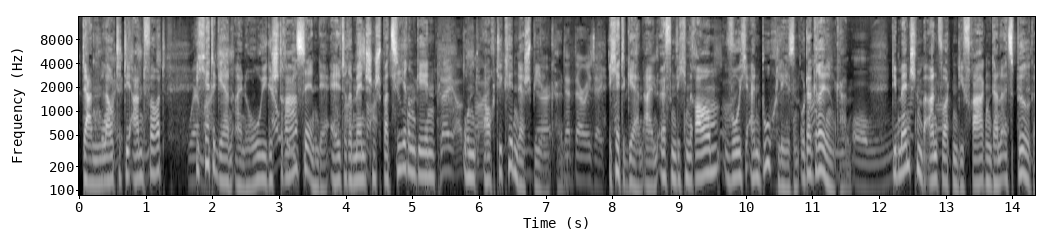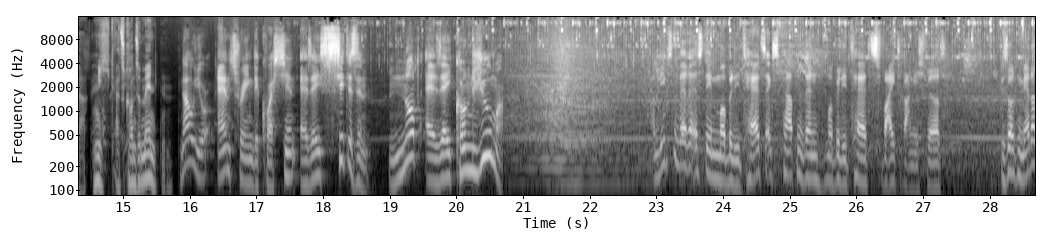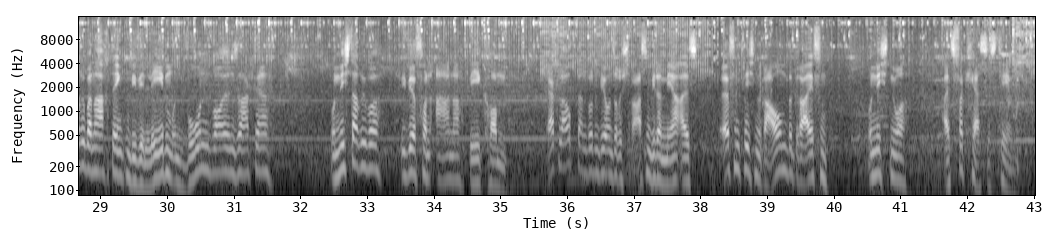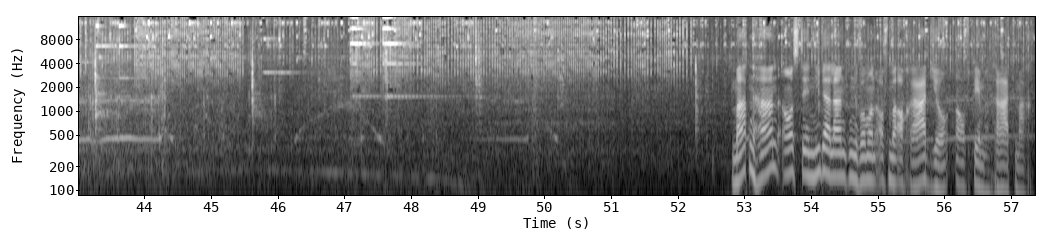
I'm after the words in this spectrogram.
Dann lautet die Antwort, ich hätte gern eine ruhige Straße, in der ältere Menschen spazieren gehen und auch die Kinder spielen können. Ich hätte gern einen öffentlichen Raum, wo ich ein Buch lesen oder grillen kann. Die Menschen beantworten die Fragen dann als Bürger, nicht als Konsumenten. Now you're answering the question as a citizen, not as a consumer. Am liebsten wäre es dem Mobilitätsexperten, wenn Mobilität zweitrangig wird. Wir sollten mehr darüber nachdenken, wie wir leben und wohnen wollen, sagt er, und nicht darüber, wie wir von A nach B kommen. Er glaubt, dann würden wir unsere Straßen wieder mehr als öffentlichen Raum begreifen und nicht nur als Verkehrssystem. Martin Hahn aus den Niederlanden, wo man offenbar auch Radio auf dem Rad macht.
